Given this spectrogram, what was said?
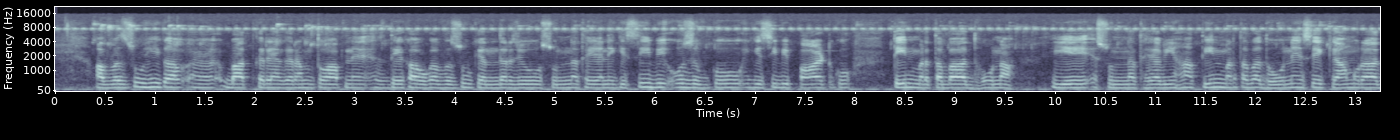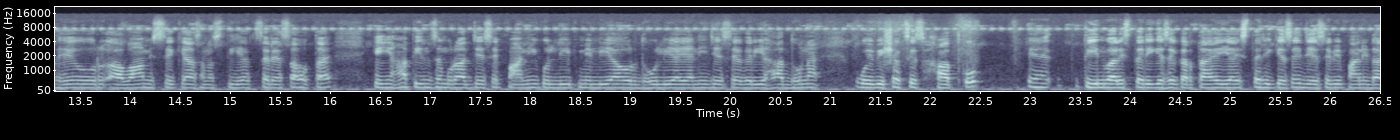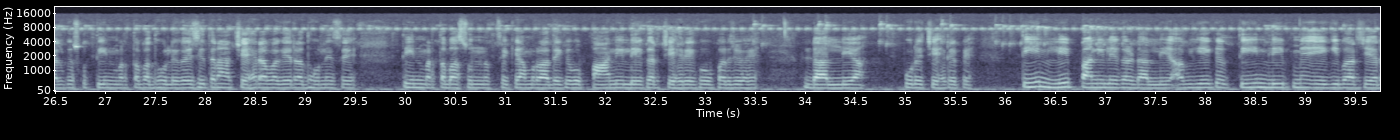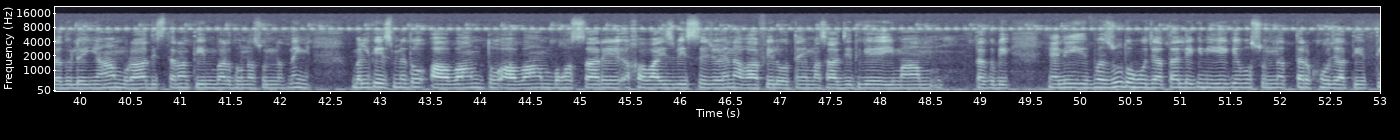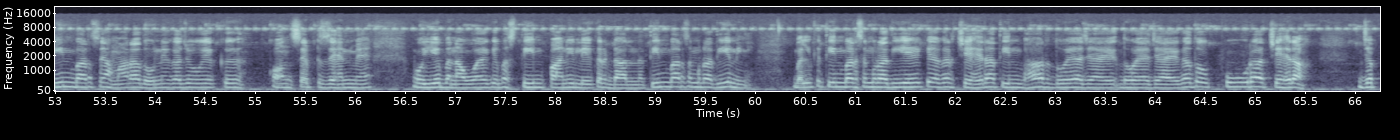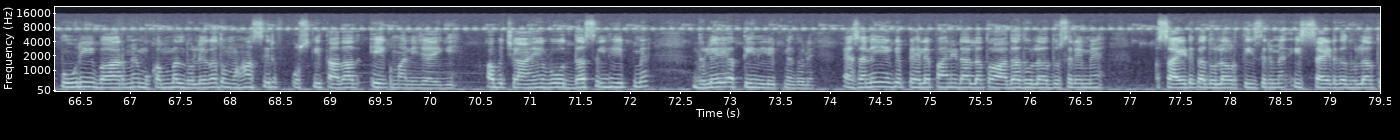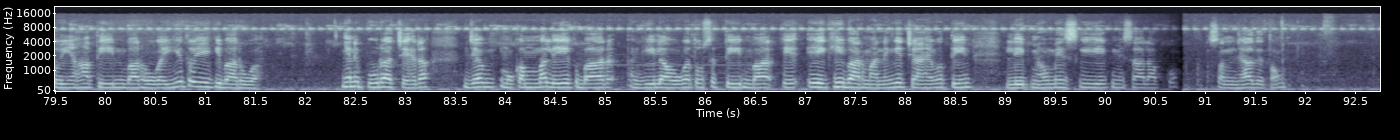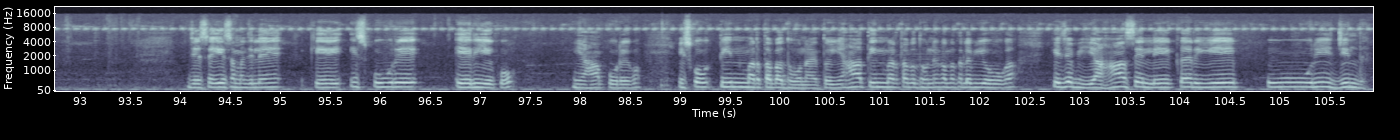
अब वज़ू ही का बात करें, अगर हम तो आपने देखा होगा, वज़ू के अंदर जो सुन्नत है, यानी किसी भी उज़्व को, किसी भी पार्ट को तीन मरतबा धोना ये सुन्नत है। अब यहाँ तीन मरतबा धोने से क्या मुराद है और आवाम इससे क्या समझती है? अक्सर ऐसा होता है कि यहाँ तीन से मुराद जैसे पानी को लीप में लिया और धो लिया, यानी जैसे अगर ये हाथ धोना है, कोई भी शख्स इस हाथ को तीन बार इस तरीके से करता है या इस तरीके से जैसे भी पानी डाल के उसको तीन मरतबा धो लेगा। इसी तरह चेहरा वगैरह धोने से तीन मरतबा सुन्नत से क्या मुराद है कि वो पानी लेकर चेहरे के ऊपर जो है डाल लिया पूरे चेहरे पे। तीन लीप पानी लेकर डाल लिया अब ये कि तीन लीप में एक ही बार चेहरा धुले, यहाँ मुराद इस तरह तीन बार धोना सुन्नत नहीं है। बल्कि इसमें तो आवाम तो आवाम बहुत सारे ख़वाइश भी इससे जो है ना गाफिल होते हैं, मसाजिद के इमाम तक भी। यानी वज़ू तो हो जाता है, लेकिन ये कि वो सुन्नत तर्क हो जाती है। तीन बार से हमारा धोने का जो एक कॉन्सेप्ट जहन में है, वो ये बना हुआ है कि बस तीन पानी लेकर डालना। तीन बार से मुराद ये नहीं बल्कि तीन बार से मुराद ये है कि अगर चेहरा तीन बार धोया जाए, धोया जाएगा तो पूरा चेहरा जब पूरी बार में मुकम्मल धुलेगा तो वहाँ सिर्फ़ उसकी तादाद एक मानी जाएगी। अब चाहे वो दस लीप में धुले या तीन लीप में धुले। ऐसा नहीं है कि पहले पानी डाला तो आधा धुला दूसरे में साइड का धुला और तीसरे में इस साइड का धुला तो यहाँ तीन बार होगा। ये तो एक ही बार हुआ। यानी पूरा चेहरा जब मुकम्मल एक बार गीला होगा तो उसे तीन बार ए, एक ही बार मानेंगे चाहे वो तीन लीप में हो। मैं इसकी एक मिसाल आपको समझा देता हूँ। जैसे ये समझ लें कि इस पूरे एरिए को, यहाँ पूरे को, इसको तीन मरतबा धोना है। तो यहाँ तीन मरतबा धोने का मतलब ये होगा कि जब यहाँ से लेकर ये पूरी जिल्द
